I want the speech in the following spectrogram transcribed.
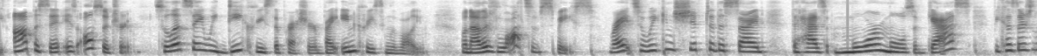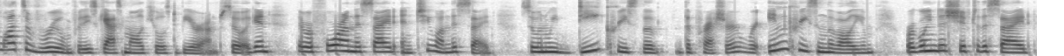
The opposite is also true. So let's say we decrease the pressure by increasing the volume. Well, now there's lots of space, right? So we can shift to the side that has more moles of gas because there's lots of room for these gas molecules to be around. So again, there were four on this side and two on this side. So when we decrease the, the pressure, we're increasing the volume, we're going to shift to the side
